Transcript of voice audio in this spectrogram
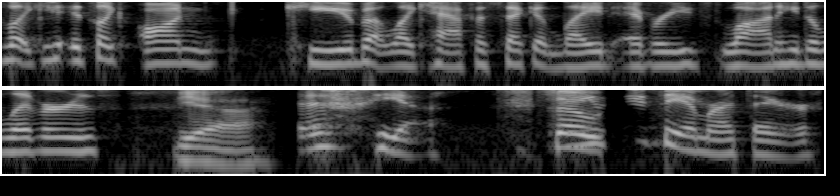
like it's like on cue, but like half a second late every line he delivers. yeah. yeah. So you do see him right there.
